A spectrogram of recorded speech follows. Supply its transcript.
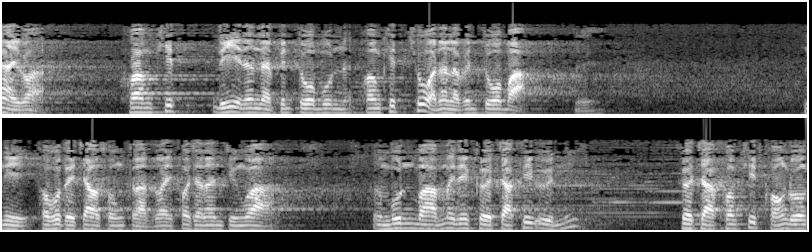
ง่ายๆว่า ความคิดดีนั่นแหละ เป็นตัวบุญ ความคิดชั่วนั่นแหละเป็นตัวบาปนี่พระพุทธเจ้าทรงตรัสไว้ เพราะฉะนั้นจึงว่า บุญบาปไม่ได้เกิดจากที่อื่นนี้ เกิดจากความคิดของดวง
